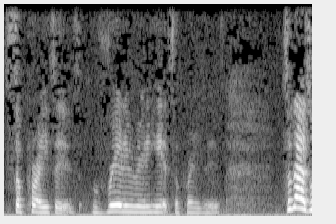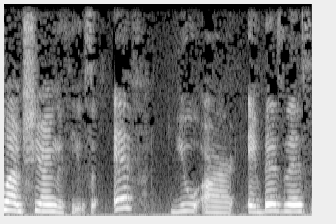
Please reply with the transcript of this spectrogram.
surprises. Really, really hate surprises. So that's why I'm sharing with you. So if you are in business,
